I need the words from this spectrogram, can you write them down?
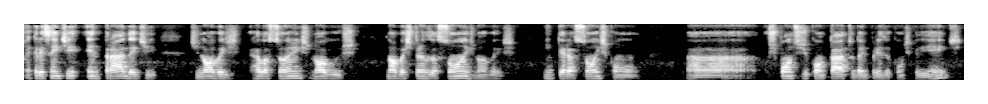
a, crescente entrada de, de novas relações, novos, novas transações, novas interações com a, os pontos de contato da empresa com os clientes.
